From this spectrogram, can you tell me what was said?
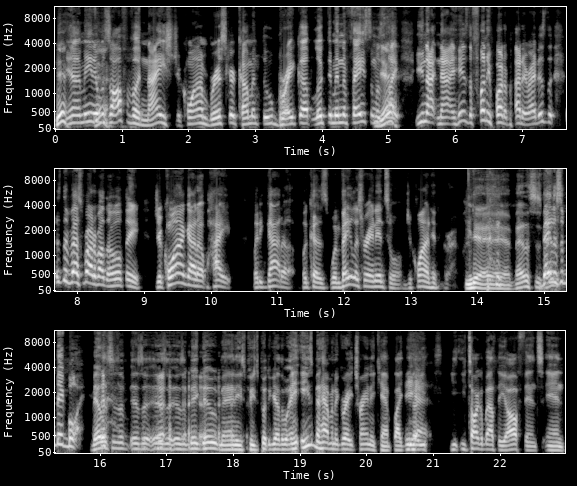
Yeah. You know what I mean? It Yeah. was off of a nice Jaquan Brisker coming through, breakup, looked him in the face, and was Yeah. like, "You're not now. And here's the funny part about it, right? This is the this is the best part about the whole thing. Jaquan got up hype, but he got up because when Velus ran into him, Jaquan hit the ground. yeah, yeah, yeah. Velus is Velus a big boy. Velus is a is a, is a is a big dude, man. He's he's put together. he- He's been having a great training camp. Like you know, you, you talk about the offense, and,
